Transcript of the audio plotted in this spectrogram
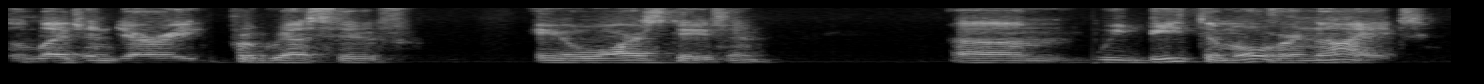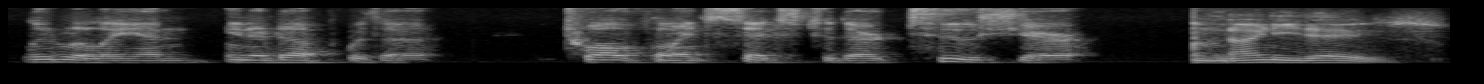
was a legendary progressive AOR station. Um, we beat them overnight, literally, and ended up with a 12.6 to their two share. 90 days.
